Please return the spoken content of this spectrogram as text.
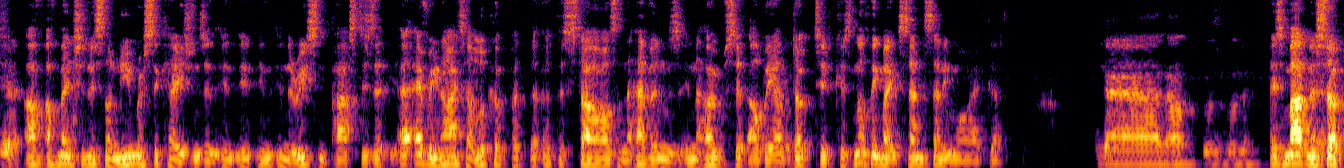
Yeah. I've, I've mentioned this on numerous occasions in, in, in, in the recent past. Is that every night I look up at the, at the stars and the heavens in the hopes that I'll be abducted because nothing makes sense anymore, Edgar. Nah, no, doesn't, does it? It's madness. So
